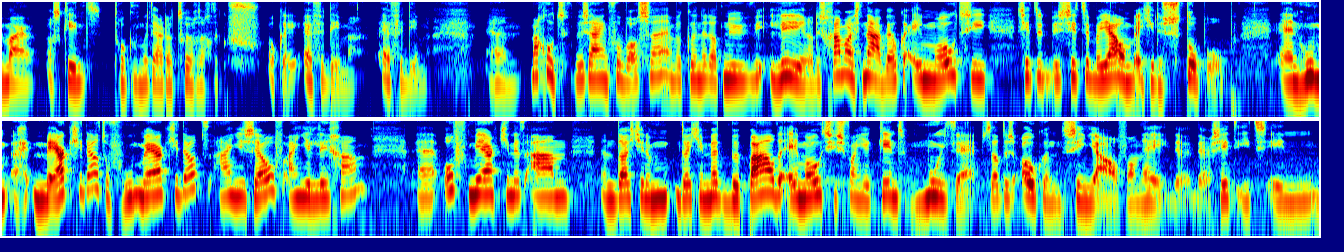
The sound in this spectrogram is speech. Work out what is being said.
Maar als kind trok ik me daardoor terug, dacht ik, oké, even dimmen, even dimmen. Um, maar goed, we zijn volwassen en we kunnen dat nu leren. Dus ga maar eens na, welke emotie zit zit er bij jou een beetje de stop op? En hoe merk je dat of hoe merk je dat aan jezelf, aan je lichaam? Uh, of merk je het aan dat je, dat je met bepaalde emoties van je kind moeite hebt. Dat is ook een signaal van hé, hey, er zit iets in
